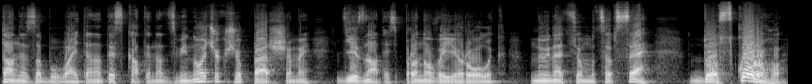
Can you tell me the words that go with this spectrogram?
Та не забувайте натискати на дзвіночок, щоб першими дізнатись про новий ролик. Ну і на цьому це все. До скорого!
